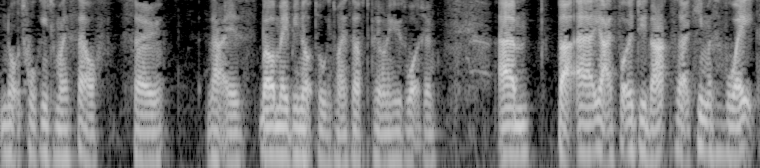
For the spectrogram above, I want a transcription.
not talking to myself. So that is well, maybe not talking to myself, depending on who's watching. Um, but uh, yeah, I thought I'd do that so I keep myself awake.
